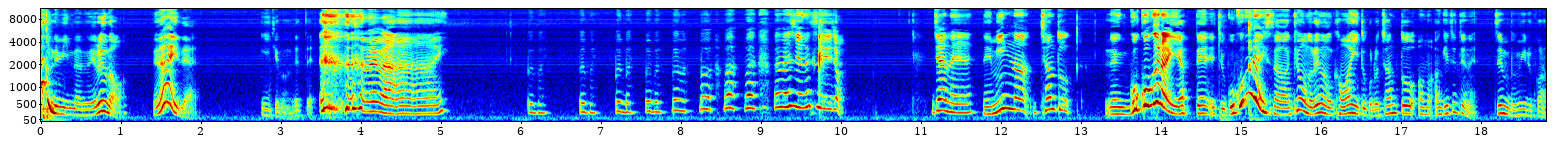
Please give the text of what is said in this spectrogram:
イ。なんでみんな寝るの？寝ないで。いいけど寝て。バイバーイ。バイバイ。バイバイ。バイバイ。バイバイ。バイバイ。バイバイ。バイバイ。バイバイ。バイじゃあねねみんなちゃんとね5個ぐらいやってえちょ5個ぐらいさ今日のレナの可愛いところちゃんとあの上げててね全部見るから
